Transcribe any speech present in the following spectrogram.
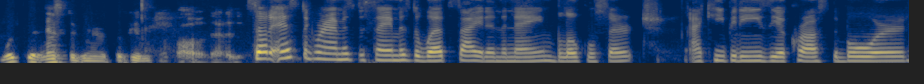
what's your Instagram for people to follow that? So the Instagram is the same as the website and the name, Blocal Search. I keep it easy across the board.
